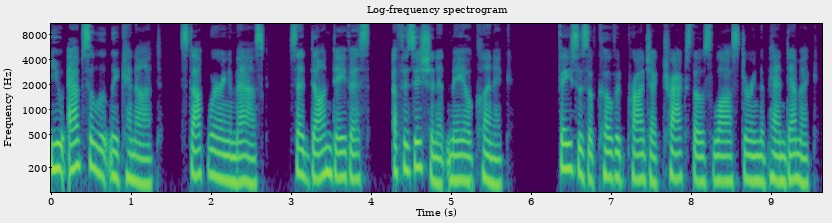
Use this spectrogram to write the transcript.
You absolutely cannot stop wearing a mask, said Don Davis, a physician at Mayo Clinic. Faces of COVID project tracks those lost during the pandemic.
